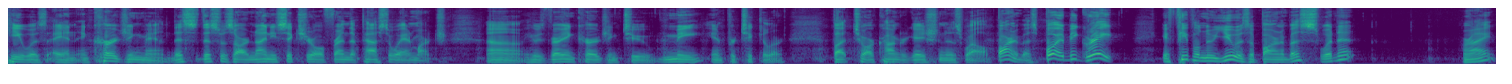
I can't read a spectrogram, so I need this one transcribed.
he was an encouraging man. This, this was our 96 year old friend that passed away in March. Uh, he was very encouraging to me in particular, but to our congregation as well. Barnabas, boy, it'd be great if people knew you as a Barnabas, wouldn't it? Right?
